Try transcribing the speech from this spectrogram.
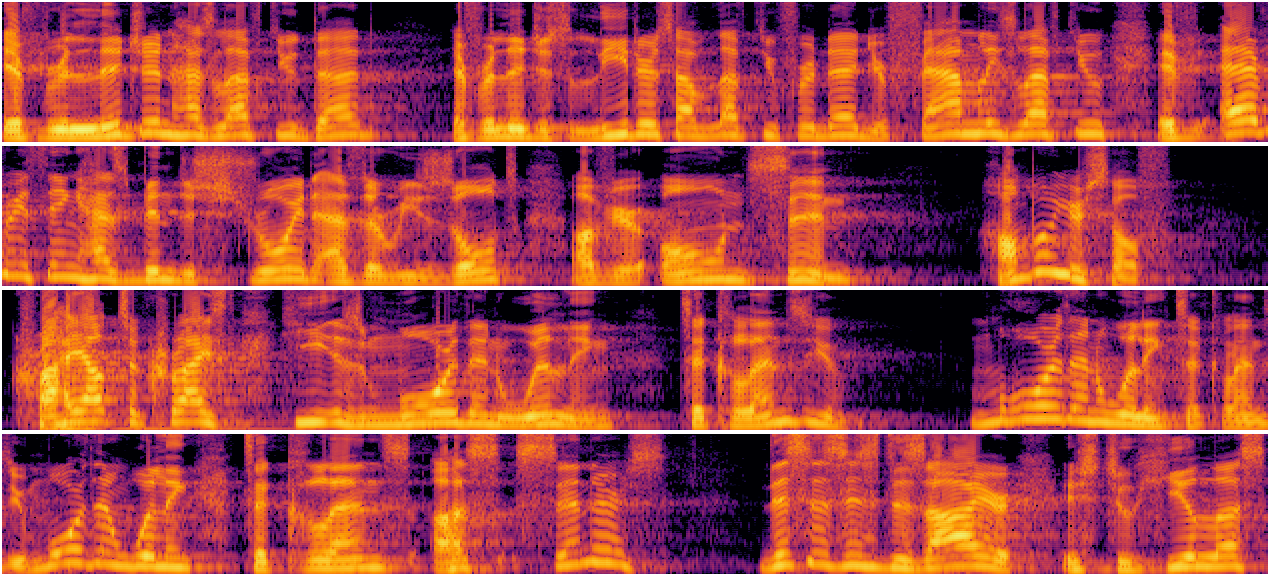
If religion has left you dead, if religious leaders have left you for dead, your family's left you, if everything has been destroyed as a result of your own sin, humble yourself. Cry out to Christ. He is more than willing to cleanse you. More than willing to cleanse you. More than willing to cleanse us sinners. This is his desire is to heal us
